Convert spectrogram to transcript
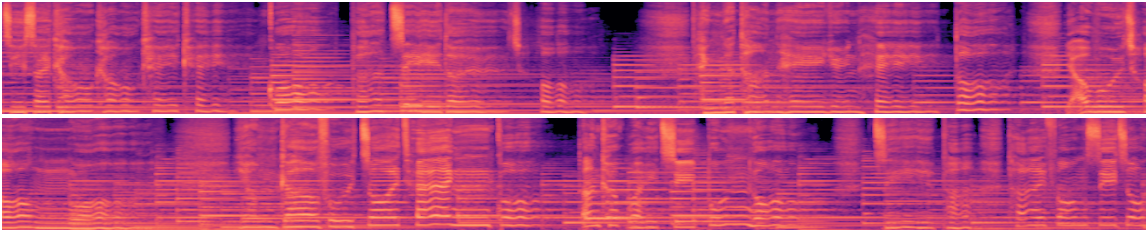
自细求求其其过。不知对错，平日叹气怨气多，也会闯祸。任教诲再听过，但却维持本我。只怕太放肆种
